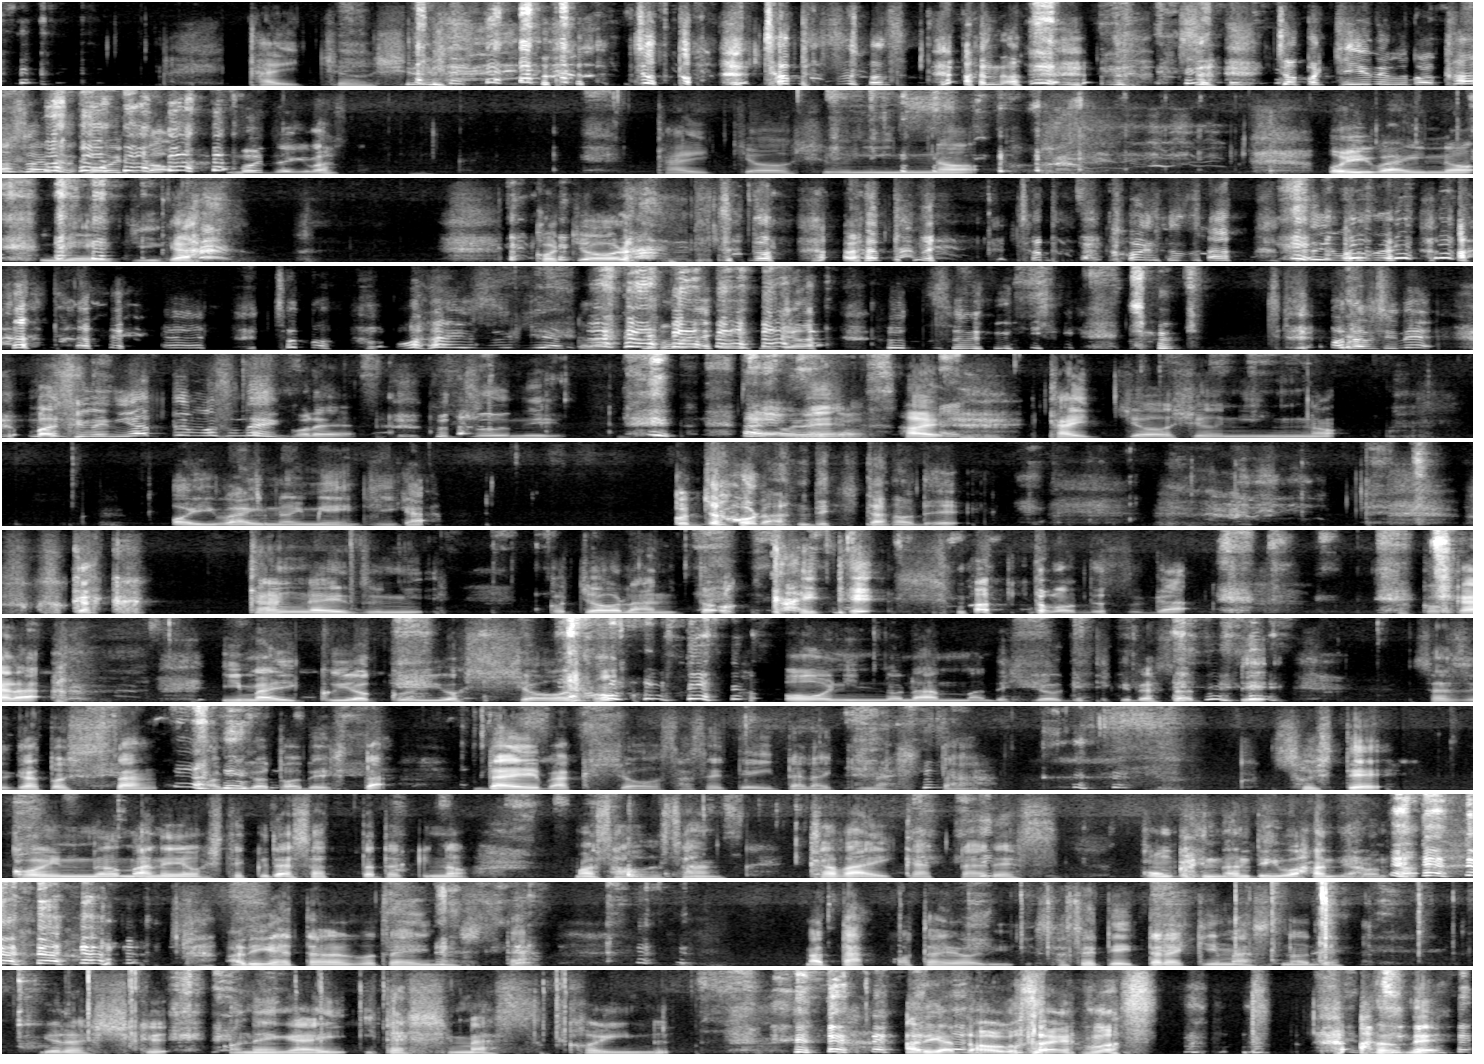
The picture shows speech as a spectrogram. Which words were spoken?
会長就任。ちょっと、ちょっとすみません。あの、すちょっと聞いてると、関西弁、もう一度、もう一度いきます。会長就任の お祝いのイメージが、胡蝶蘭、ちょっと、あなたね、ちょっと、小犬さん、すいません。あなたね、ちょっと、笑いすぎやから、から、普通に。ちょっと私ね、真面目にやってますね、これ。普通に。はい、お願いしねます。はい会長就任のお祝いのイメージが、胡蝶蘭でしたので、深く考えずに、胡蝶蘭と書いてしまったのですが、そこから、今行くよくよっしょの応仁の乱まで広げてくださって、さすがとしさん、お見事でした。大爆笑させていただきました。そして、子犬の真似をしてくださった時の正雄さん、可愛かったです。今回なんて言わはんやろな。ありがとうございました。またお便りさせていただきますので、よろしくお願いいたします、子犬。ありがとうございます。あのね、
